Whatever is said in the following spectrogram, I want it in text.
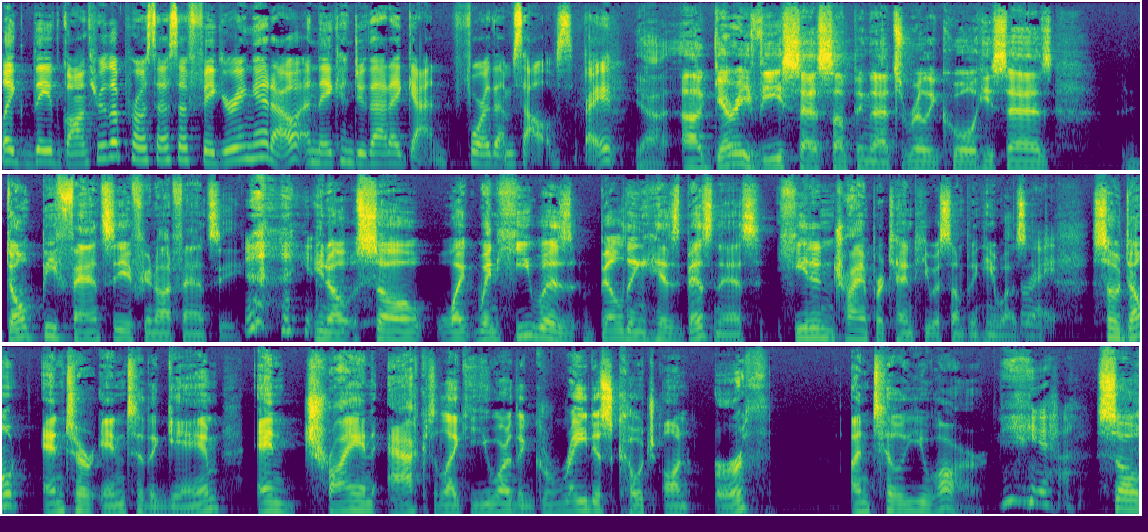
Like they've gone through the process of figuring it out and they can do that again for themselves, right? Yeah. Uh, Gary Vee says something that's really cool. He says, don't be fancy if you're not fancy. You know, so like when he was building his business, he didn't try and pretend he was something he wasn't. Right. So don't enter into the game and try and act like you are the greatest coach on earth until you are. yeah. So,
